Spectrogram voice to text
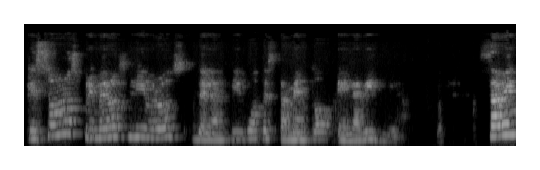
que son los primeros libros del Antiguo Testamento en la Biblia. Saben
